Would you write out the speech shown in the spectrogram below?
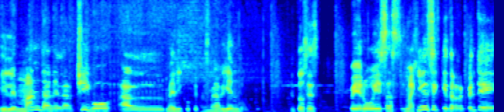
y le mandan el archivo al médico que te está viendo entonces, pero esas, imagínense que de repente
